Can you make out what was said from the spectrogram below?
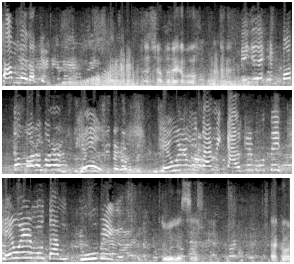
সামনে দেখেন। সামনে দেখাবো। এই যে দেখেন ঢেউ ঢেউয়ের মধ্যে আমি কালকের মধ্যে ঢেউয়ের মধ্যে আমি ডুবে গেছি। ডুবে গেছে। এখন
